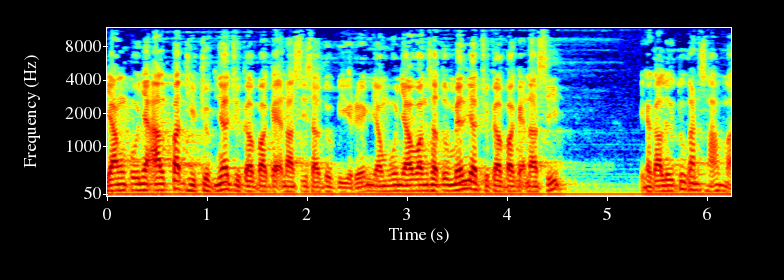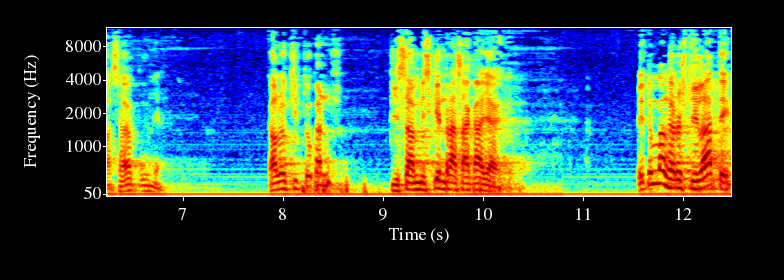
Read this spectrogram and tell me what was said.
Yang punya alpat hidupnya juga pakai nasi satu piring, yang punya uang satu miliar juga pakai nasi. Ya kalau itu kan sama, saya punya. Kalau gitu kan bisa miskin rasa kaya. Itu memang harus dilatih.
